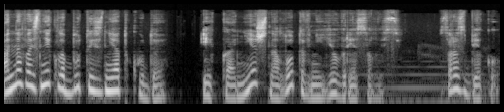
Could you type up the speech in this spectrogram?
Она возникла будто из ниоткуда, и, конечно, Лота в нее врезалась. С разбегу.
